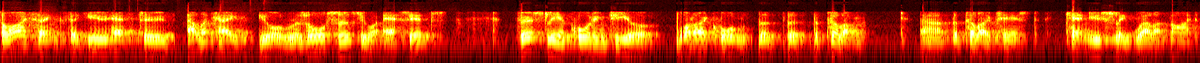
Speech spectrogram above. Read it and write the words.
So I think that you have to allocate your resources, your assets, firstly according to your what I call the, the, the pillow, uh, the pillow test. Can you sleep well at night?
